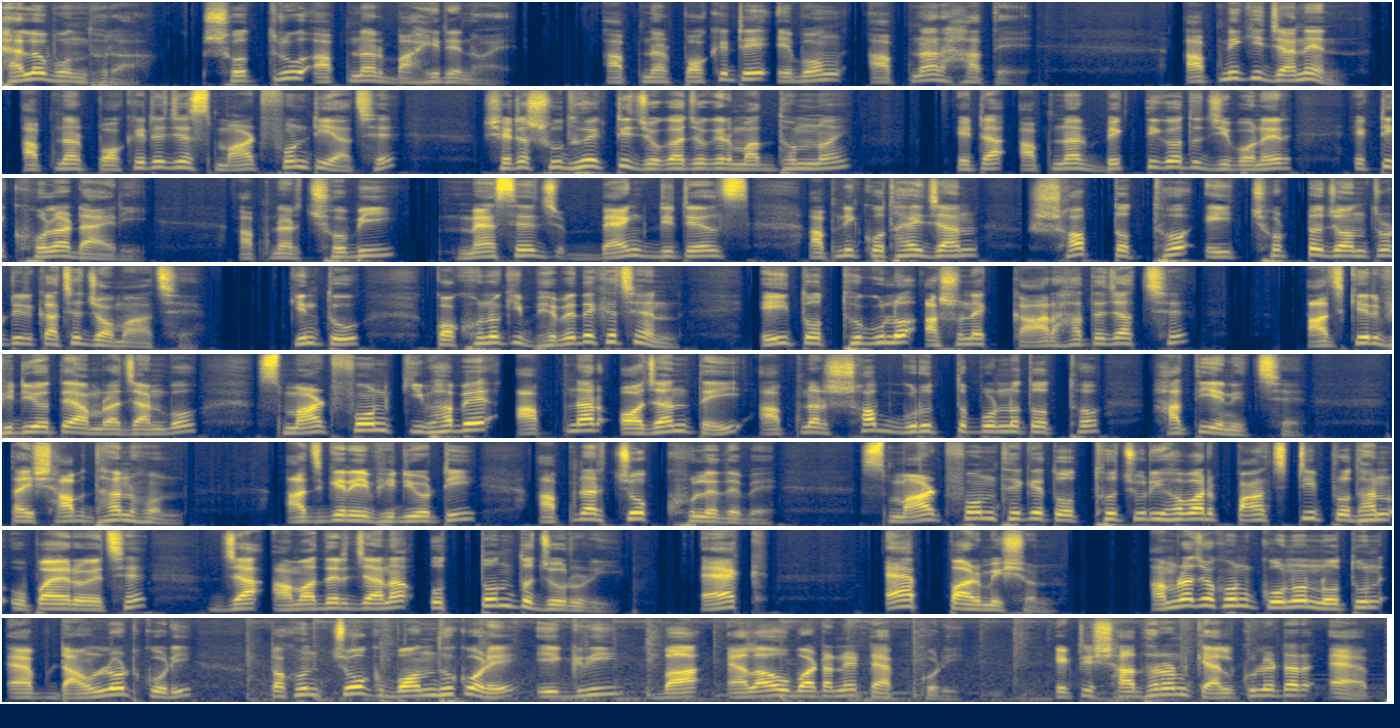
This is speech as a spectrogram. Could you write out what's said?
Hello বন্ধুরা, শত্রু আপনার বাহিরে নয়, আপনার পকেটে এবং আপনার হাতে। আপনি কি জানেন, আপনার পকেটে যে স্মার্টফোনটি আছে, সেটা শুধু একটি যোগাযোগের মাধ্যম নয়, এটা আপনার ব্যক্তিগত জীবনের একটি খোলা ডায়েরি। আপনার ছবি, মেসেজ, ব্যাংক ডিটেলস আপনি কোথায় যান, সব তথ্য এই ছোট্ট যন্ত্রটির কাছে জমা আছে। কিন্তু কখনো কি ভেবে দেখেছেন, এই তথ্যগুলো আসলে কার হাতে যাচ্ছে? আজকের ভিডিওতে আমরা জানব স্মার্টফোন কীভাবে আপনার অজান্তেই আপনার সব গুরুত্বপূর্ণ তথ্য হাতিয়ে নিচ্ছে। তাই সাবধান হন। আজকের এই ভিডিওটি আপনার চোখ খুলে দেবে। স্মার্টফোন থেকে তথ্য চুরি হওয়ার পাঁচটি প্রধান উপায় রয়েছে যা আমাদের জানা অত্যন্ত জরুরি। এক, অ্যাপ পারমিশন। আমরা যখন কোনো নতুন অ্যাপ ডাউনলোড করি, তখন চোখ বন্ধ করে এগ্রি বা অ্যালাউ বাটনে ট্যাপ করি। একটি সাধারণ ক্যালকুলেটর অ্যাপ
